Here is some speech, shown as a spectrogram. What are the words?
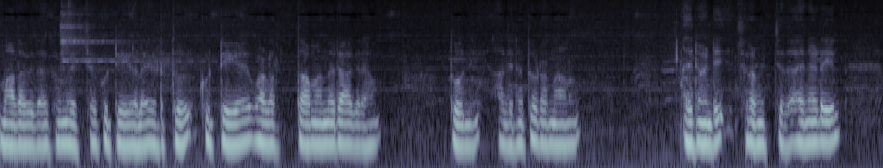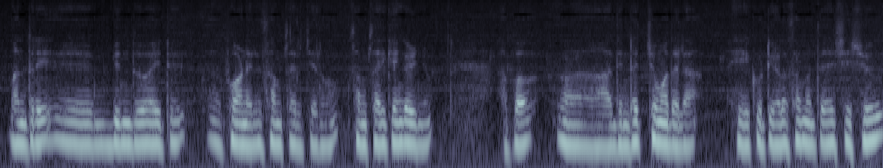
മാതാപിതാക്കൾ മരിച്ച കുട്ടികളെ എടുത്ത് കുട്ടിയെ വളർത്താമെന്നൊരാഗ്രഹം തോന്നി. അതിനെ തുടർന്നാണ് അതിനുവേണ്ടി ശ്രമിച്ചത്. അതിനിടയിൽ മന്ത്രി ബിന്ദുവായിട്ട് ഫോണിൽ സംസാരിച്ചിരുന്നു. സംസാരിക്കാൻ കഴിഞ്ഞു. അപ്പോൾ അതിന്റെ ചുമതല ഈ കുട്ടികളെ സംബന്ധിച്ച് ശിശു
